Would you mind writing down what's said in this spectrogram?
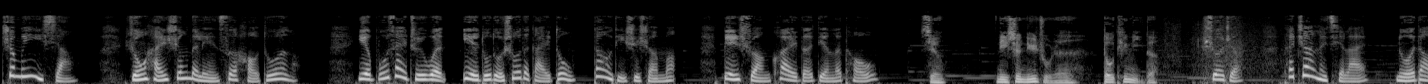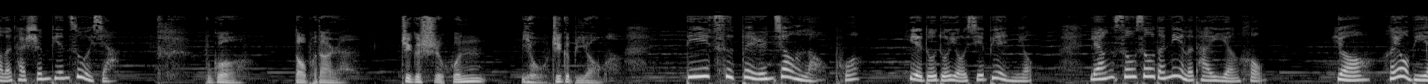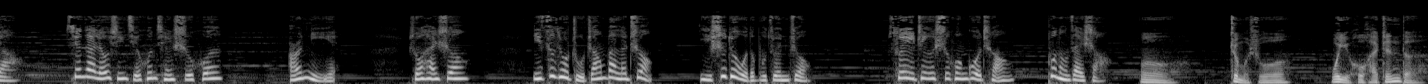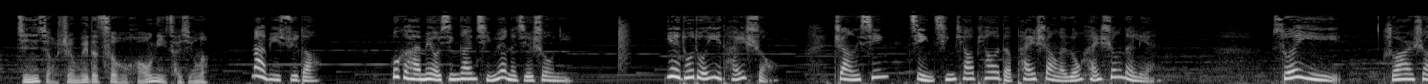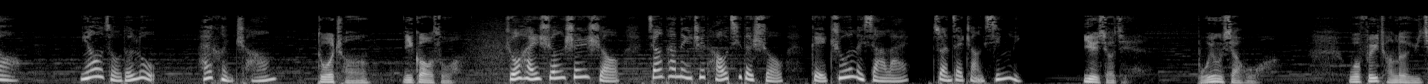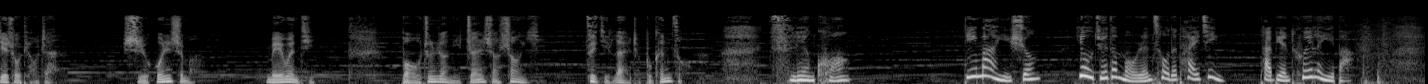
这么一想，荣寒生的脸色好多了，也不再追问叶朵朵说的改动到底是什么，便爽快的点了头：“行，你是女主人，都听你的。”说着，他站了起来，挪到了他身边坐下。不过，道婆大人，这个试婚有这个必要吗？第一次被人叫老婆，叶朵朵有些别扭，凉飕飕的睨了他一眼后，有很有必要。现在流行结婚前试婚，而你，荣寒生，你自作主张办了证，已是对我的不尊重，所以这个试婚过程不能再少。哦，这么说。我以后还真的谨小慎微的伺候好你才行了。那必须的，我可还没有心甘情愿的接受你。叶朵朵一抬手，掌心竟轻飘飘的拍上了荣寒生的脸。所以，荣二少，你要走的路还很长。多长？你告诉我。荣寒生伸手将他那只淘气的手给捉了下来，攥在掌心里。叶小姐，不用吓唬我。我非常乐于接受挑战，试婚是吗？没问题，保证让你沾上上瘾，自己赖着不肯走。自恋狂！低骂一声，又觉得某人凑得太近，他便推了一把。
